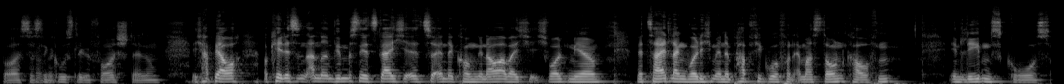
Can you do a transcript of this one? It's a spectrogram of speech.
Boah, ist das Verrückt. eine gruselige Vorstellung. Ich habe ja auch, okay, das ist ein anderer, wir müssen jetzt gleich äh, zu Ende kommen, genau, aber ich, ich wollte mir, eine Zeit lang wollte ich mir eine Pappfigur von Emma Stone kaufen, in lebensgroß.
